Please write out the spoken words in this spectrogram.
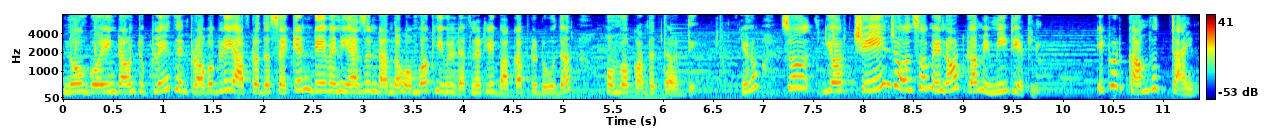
no going down to play then probably after the second day when he hasn't done the homework he will definitely buck up to do the homework on the third day you know. So your change also may not come immediately. It would come with time.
